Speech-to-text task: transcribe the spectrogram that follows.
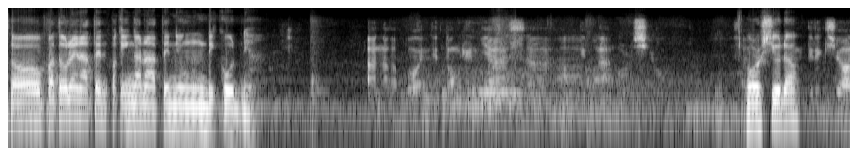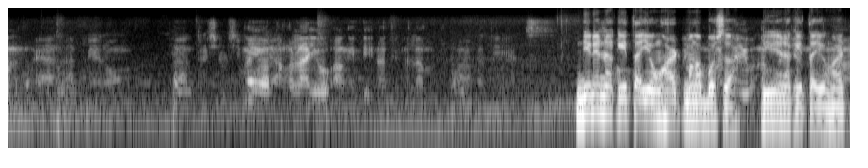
So, patuloy natin, pakinggan natin yung decode niya. Ah, nakapoint itong linya sa ah, gitna horseshoe. Sa Horseshoe daw. direksyon. Ayan, at merong Yan, treasure Ngayon, ang layo ang hindi natin alam, mga katiyats. Hindi na nakita yung heart mga boss ah. Hindi na nakita yung heart.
